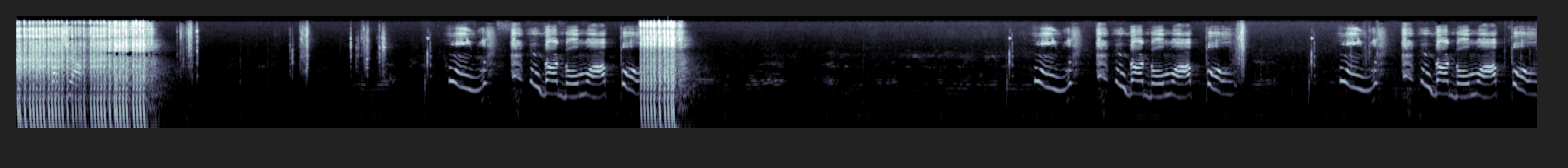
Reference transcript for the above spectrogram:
Watch out! 나 너무 아파. 나 너무 아파. 나 너무 아파.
